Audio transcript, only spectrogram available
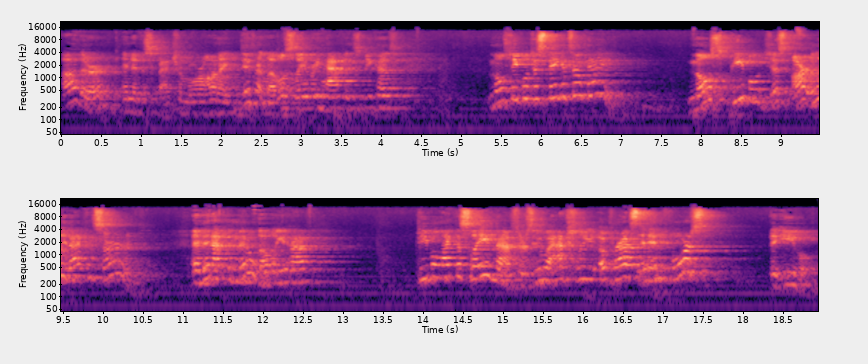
other end of the spectrum, or on a different level, slavery happens because most people just think it's okay. Most people just aren't really that concerned. And then at the middle level, you have people like the slave masters who actually oppress and enforce the evil.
